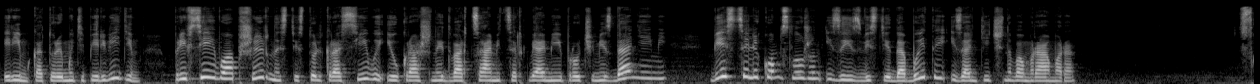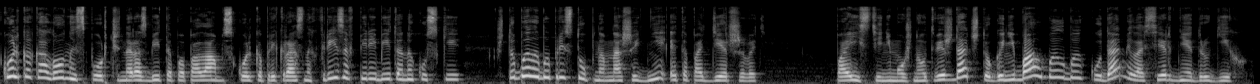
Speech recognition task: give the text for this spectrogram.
«Рим, который мы теперь видим – при всей его обширности, столь красивый и украшенный дворцами, церквями и прочими зданиями, весь целиком сложен из извести, добытой из античного мрамора. Сколько колонн испорчено, разбито пополам, сколько прекрасных фризов перебито на куски, что было бы преступно в наши дни это поддерживать. Поистине можно утверждать, что Ганнибал был бы куда милосерднее других.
